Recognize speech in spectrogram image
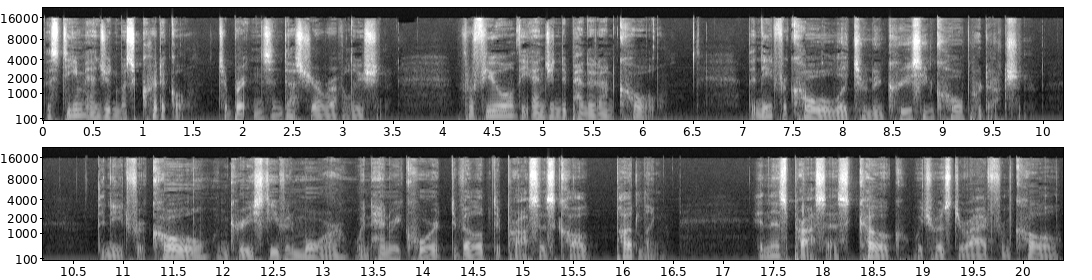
The steam engine was critical to Britain's industrial revolution. For fuel, the engine depended on coal. The need for coal led to an increase in coal production. The need for coal increased even more when Henry Cort developed a process called puddling. In this process, coke, which was derived from coal,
